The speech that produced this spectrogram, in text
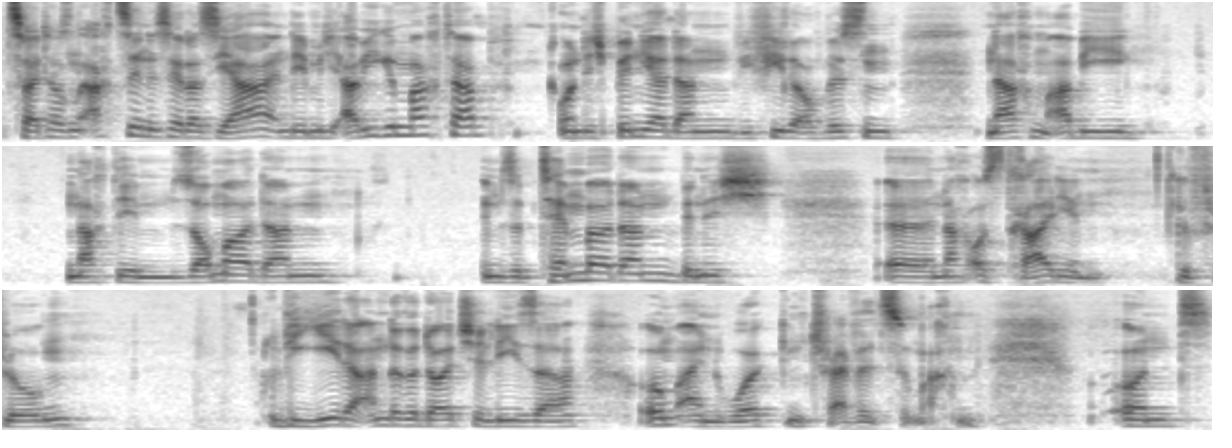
2018 ist ja das Jahr, in dem ich Abi gemacht habe und ich bin ja dann, wie viele auch wissen, nach dem Abi, nach dem Sommer dann, im September dann, bin ich äh, nach Australien geflogen, wie jede andere deutsche Lisa, um ein Work and Travel zu machen. Und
